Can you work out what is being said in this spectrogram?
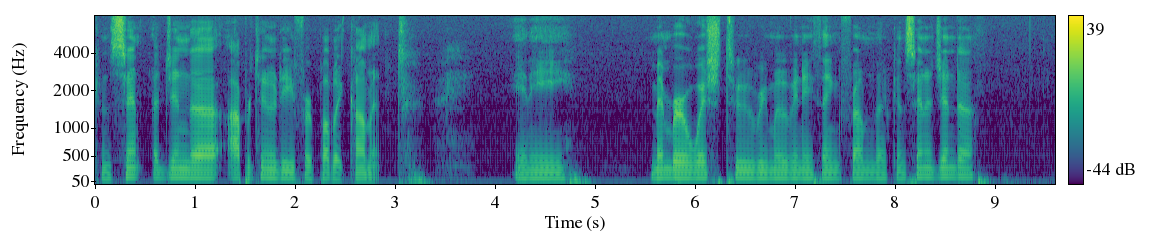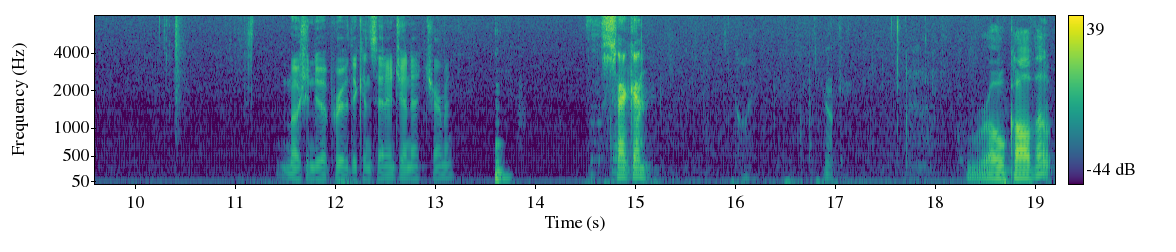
Consent agenda opportunity for public comment. Any member wish to remove anything from the consent agenda? Motion to approve the consent agenda, Chairman? Second? Roll call vote.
